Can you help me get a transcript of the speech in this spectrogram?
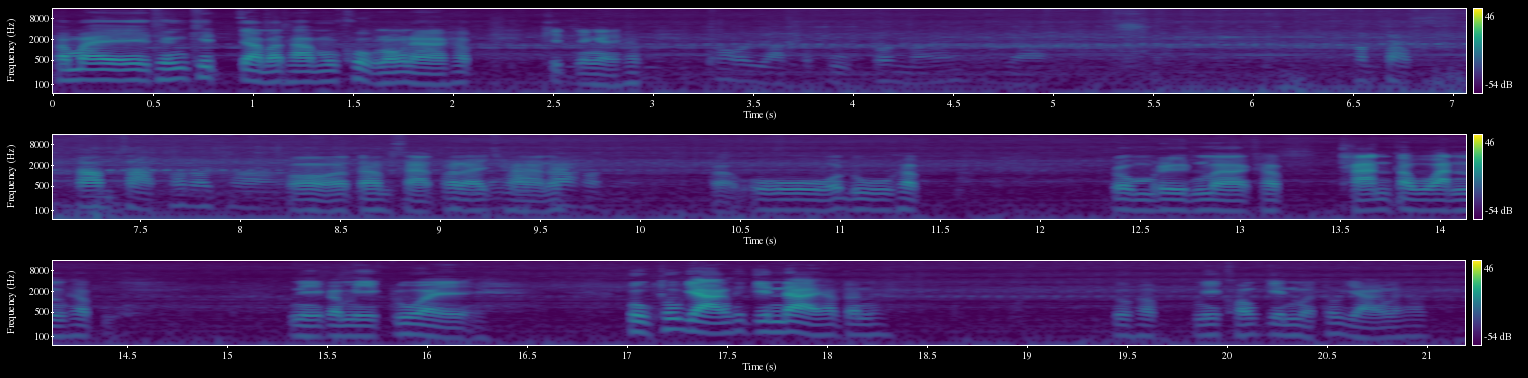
ทำไมถึงคิดจะมาทำโคกน้องนาครับ คิดยังไงครับ ก็อยากจะปลูกต้นไม้ อยากทำศาสตร์ตามศาสตร์พระราชาอ๋อตามศาสตร์พระราชาเนอะครับ ครับโอ้โหดูครับร่มรื่นมากครับ ทานตะวันครับ นี่ก็มีกล้วย ปลูกทุกอย่างที่กินได้ครับตอนนี้ดูครับ มีของกินหมดทุกอย่างเลยครับส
